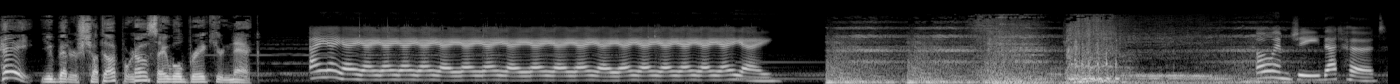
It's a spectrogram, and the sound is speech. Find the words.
Hey, you better shut up or else I will break your neck. OMG, that hurt.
